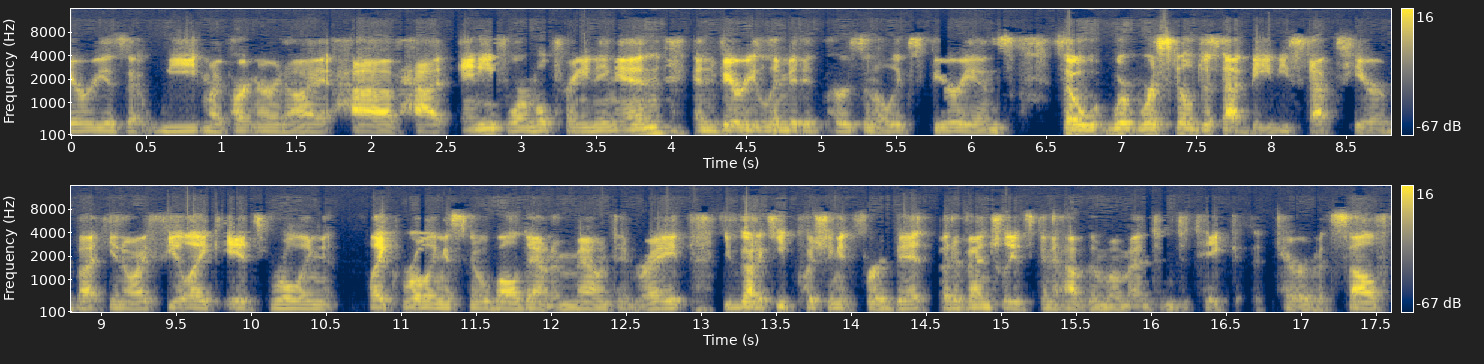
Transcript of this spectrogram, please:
areas that we my partner and i have had any formal training in and very limited personal experience. So we're, we're still just at baby steps here but you know i feel like it's rolling like rolling a snowball down a mountain, right? You've got to keep pushing it for a bit, but eventually it's going to have the momentum to take care of itself.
